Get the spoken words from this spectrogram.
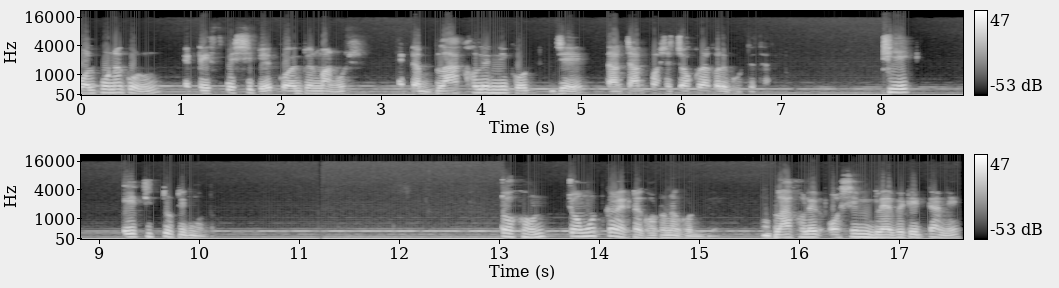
কল্পনা করুন, একটা স্পেসশিপে কয়েকজন মানুষ একটা ব্ল্যাক হোলের নিকট যে তার চারপাশে চক্রাকারে ঘুরতে থাকে। ঠিক এই চিত্রটির মতো। তখন চমৎকার একটা ঘটনা ঘটবে। ব্ল্যাক হোলের অসীম গ্র্যাভিটির টানে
